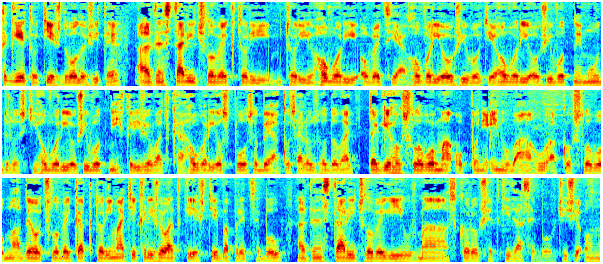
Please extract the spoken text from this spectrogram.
tak je to tiež dôležité. Ale ten starý človek, ktorý, ktorý hovorí o veciach, hovorí o živote, hovorí o životnej múdrosti, hovorí o životných kryžovatkách, hovorí o spôsobe, ako sa rozhodovať, tak jeho slovo má úplne inú váhu ako slovo mladého človeka, ktorý má tie kryžovatky ešte iba pred sebou, ale ten starý človek ich už má skoro všetky všetky za sebou. Čiže on,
